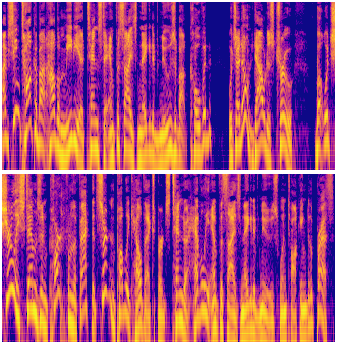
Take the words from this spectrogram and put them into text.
I've seen talk about how the media tends to emphasize negative news about COVID, which I don't doubt is true, but which surely stems in part from the fact that certain public health experts tend to heavily emphasize negative news when talking to the press.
